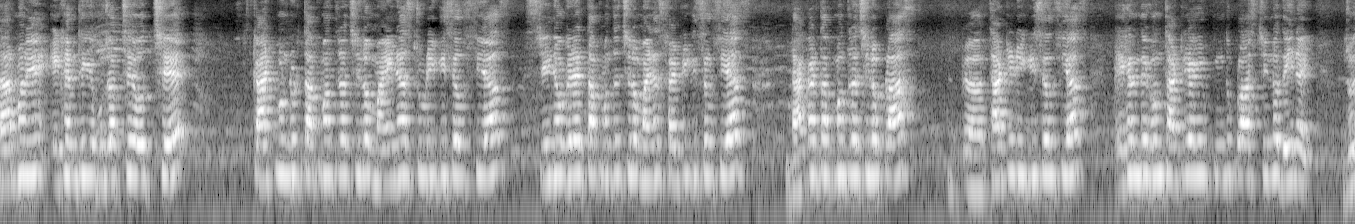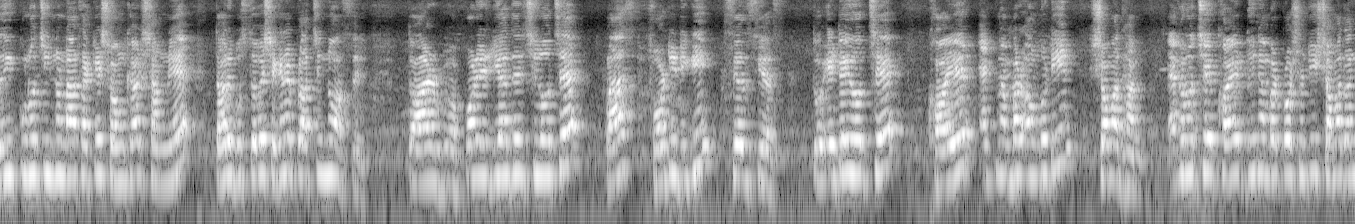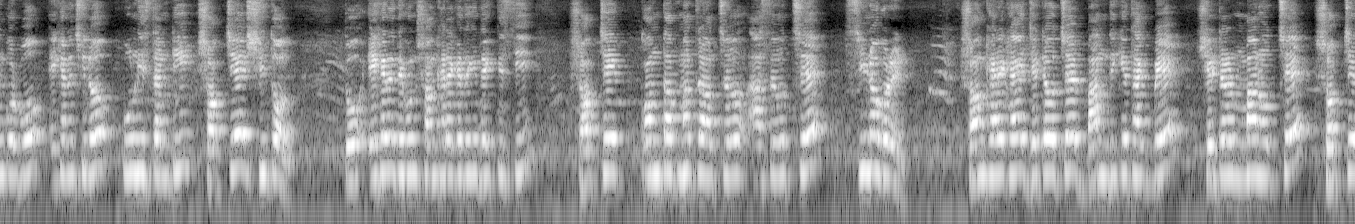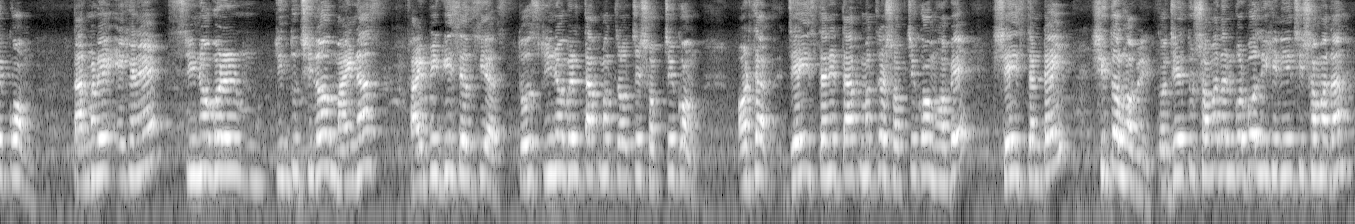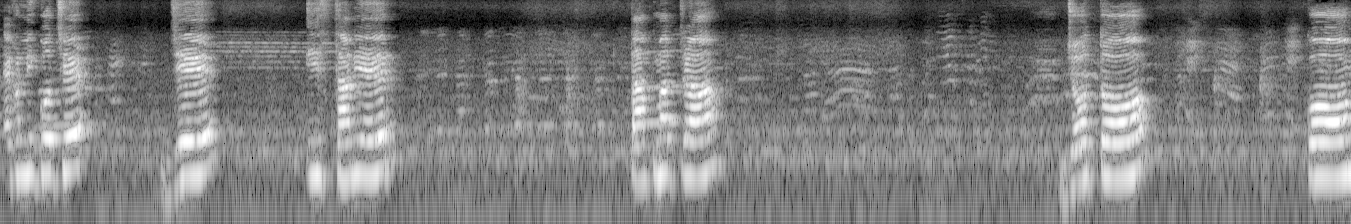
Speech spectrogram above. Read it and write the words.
তার মানে এখান থেকে বোঝাচ্ছে হচ্ছে কাঠমান্ডুর তাপমাত্রা ছিল মাইনাস টু ডিগ্রি সেলসিয়াস শ্রীনগরের তাপমাত্রা ছিল মাইনাস ফাইভ ডিগ্রি সেলসিয়াস ঢাকার তাপমাত্রা ছিল প্লাস থার্টি ডিগ্রি সেলসিয়াস এখানে দেখুন থার্টি আগে কিন্তু প্লাস চিহ্ন দেই নাই। যদি কোনো চিহ্ন না থাকে সংখ্যার সামনে, তাহলে বুঝতে হবে সেখানে প্লাস চিহ্ন আছে। তো আর পরে রিয়াদের ছিল হচ্ছে প্লাস ফর্টি ডিগ্রি সেলসিয়াস তো এটাই হচ্ছে ক্ষয়ের এক নাম্বার অঙ্কটির সমাধান। এখন হচ্ছে ক্ষয়ের দুই নাম্বার প্রশ্নটির সমাধান করব। এখানে ছিল কোন স্থানটি সবচেয়ে শীতল? তো এখানে দেখুন সংখ্যা রেখা থেকে দেখতেছি, সবচেয়ে কম তাপমাত্রা হচ্ছে, আছে হচ্ছে শ্রীনগরের। সংখ্যা রেখায় যেটা হচ্ছে বাম দিকে থাকবে, সেটার মান হচ্ছে সবচেয়ে কম। তার মানে এখানে শ্রীনগরের কিন্তু ছিল মাইনাস ফাইভ ডিগ্রি সেলসিয়াস। তো শ্রীনগরের তাপমাত্রা হচ্ছে সবচেয়ে কম। অর্থাৎ যে স্থানের তাপমাত্রা সবচেয়ে কম হবে, সেই স্থানটাই শীতল হবে। তো যেহেতু সমাধান করব, লিখে নিয়েছি সমাধান। এখন লিখব হচ্ছে যে স্থানের তাপমাত্রা যত কম,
